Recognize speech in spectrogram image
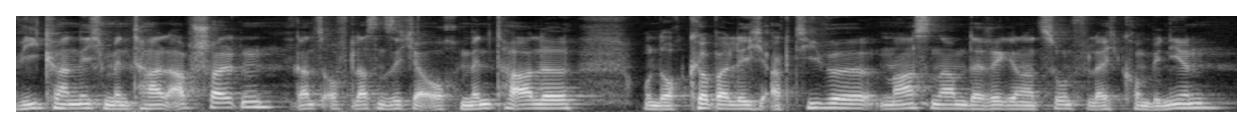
Wie kann ich mental abschalten? Ganz oft lassen sich ja auch mentale und auch körperlich aktive Maßnahmen der Regeneration vielleicht kombinieren.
